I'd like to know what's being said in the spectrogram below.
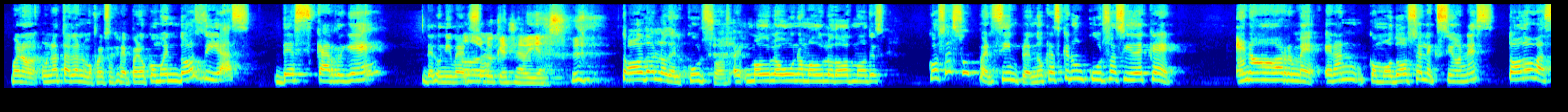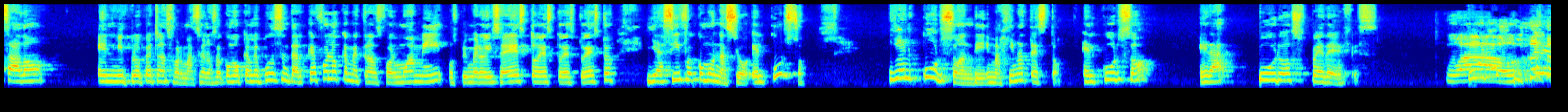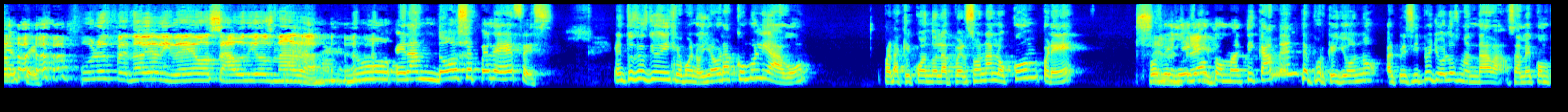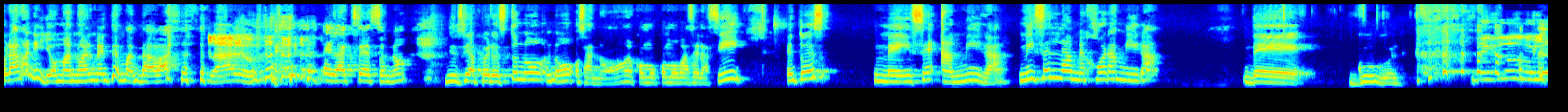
bueno, una tarde a lo mejor exageré, pero como en dos días descargué del universo. Todo lo que sabías. todo lo del curso, módulo uno, módulo dos, módulo cosas súper simples. No crees que era un curso así de que enorme, eran como dos lecciones, todo basado en mi propia transformación. O sea, como que me puse a sentar, ¿qué fue lo que me transformó a mí? Pues primero hice esto, esto, esto, esto, y así fue como nació el curso. Y el curso, Andy, imagínate esto, el curso era puros PDFs. ¡Wow! Puros PDFs. puros, no había videos, audios, nada. No, eran 12 PDFs. Entonces yo dije, bueno, ¿y ahora cómo le hago para que cuando la persona lo compre, pues le llegue automáticamente, porque yo no, al principio yo los mandaba, o sea, me compraban y yo manualmente mandaba claro. el acceso, ¿no? Y decía, pero esto no, no, o sea, no, ¿cómo, ¿cómo va a ser así? Entonces me hice amiga, me hice la mejor amiga de Google. De Google.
